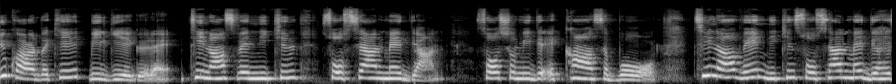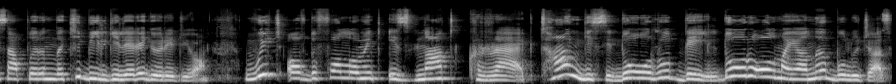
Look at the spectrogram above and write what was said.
Yukarıdaki bilgiye göre Tinas ve Nick'in sosyal medyan social media accounts above. Tina ve Nick'in sosyal medya hesaplarındaki bilgilere göre diyor. Which of the following is not correct? Hangisi doğru değil? Doğru olmayanı bulacağız.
